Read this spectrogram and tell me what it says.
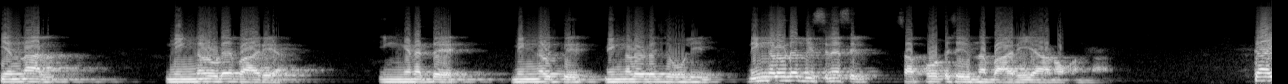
എന്നാൽ നിങ്ങളുടെ ഭാര്യ ഇങ്ങനത്തെ നിങ്ങൾക്ക് നിങ്ങളുടെ ജോലിയിൽ നിങ്ങളുടെ ബിസിനസ്സിൽ സപ്പോർട്ട് ചെയ്യുന്ന ഭാര്യയാണോ എന്നാണ്. കൈ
